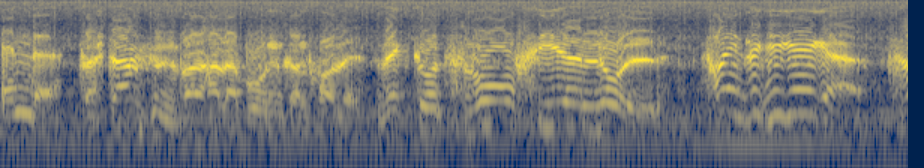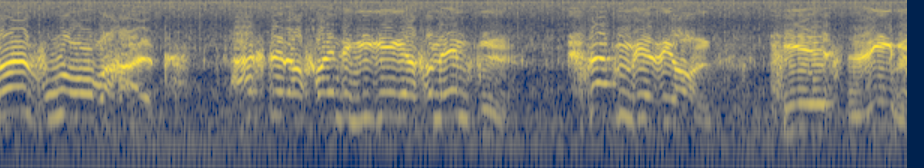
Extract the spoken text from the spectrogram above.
Ende. Verstanden, Valhalla Bodenkontrolle. Vektor 240. Feindliche Jäger. 12 Uhr oberhalb. Achtet auf feindliche Jäger von hinten. Schnappen wir sie uns. Hier ist 7.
